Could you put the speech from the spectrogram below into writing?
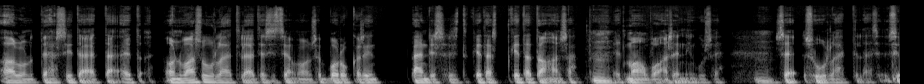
halunnut tehdä sitä, että, että on vaan suurlähettiläät ja sitten se on se porukka siinä bändissä sitten ketä, ketä tahansa. Mm. Että mä oon vaan se, niin kuin se, mm. se suurlähettiläs, se,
